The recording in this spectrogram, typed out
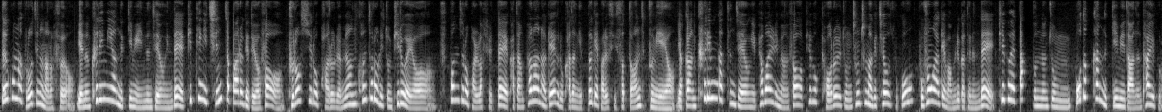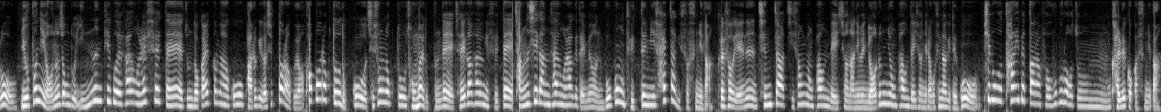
뜨거나 그러지는 않았어요. 얘는 creamy한 느낌이 있는 제형인데 fitting이 진짜 빠르게 되어서 브러쉬로 바르려면 컨트롤이 좀 필요해요. 스펀지로 발랐을 때 가장 편안하게 그리고 가장 예쁘게 바를 수 있었던 제품이에요. 약간 크림 같은 제형이 펴발리면서 피부 결을 좀 촘촘하게 채워주고 보송하게 마무리가 되는데 피부에 딱 붙는 좀 뽀득한 느낌이 나는 타입으로 유분이 어느 정도 있는 피부에 사용을 했을 때 좀 더 깔끔하고 바르기가 쉽더라고요. 커버력도 높고 지속력도 정말 높은데 제가 사용했을 때 장시간 사용을 하게 되면 모공 들뜸이 살짝 있었습니다. 그래서 얘는 진짜 지성용 파운데이션 아니면 여름용 파운데이션이라고 생각이 되고 피부 타입에 따라서 호불호가 좀 갈릴 것 같습니다.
